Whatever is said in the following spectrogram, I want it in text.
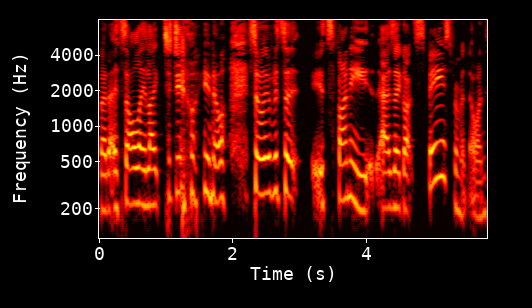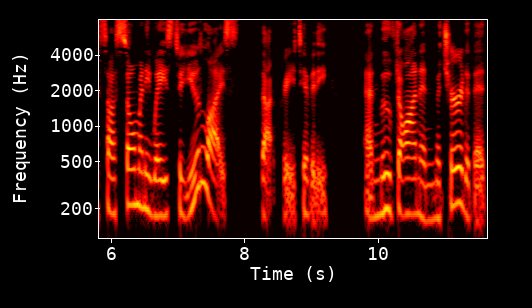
but it's all I like to do, you know? So it was a, it's funny as I got space from it though and saw so many ways to utilize that creativity and moved on and matured a bit.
